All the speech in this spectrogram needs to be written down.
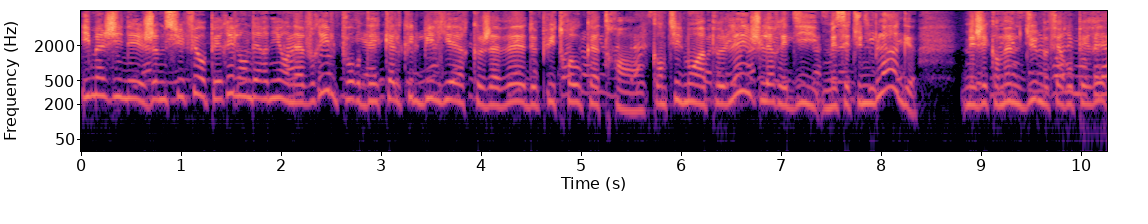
Imaginez, je me suis fait opérer l'an dernier en avril pour des calculs biliaires que j'avais depuis 3 ou 4 ans. Quand ils m'ont appelé, je leur ai dit, mais c'est une blague mais j'ai quand même dû me faire opérer.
